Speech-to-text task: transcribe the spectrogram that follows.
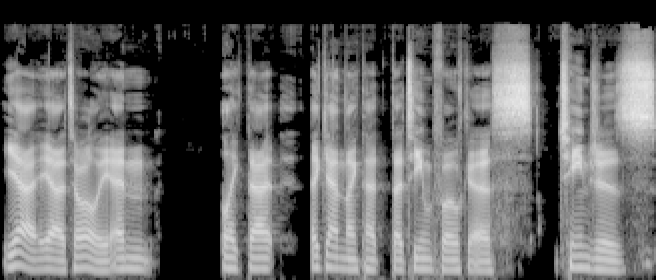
Yeah, yeah, totally. And like that again, like that that team focus changes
